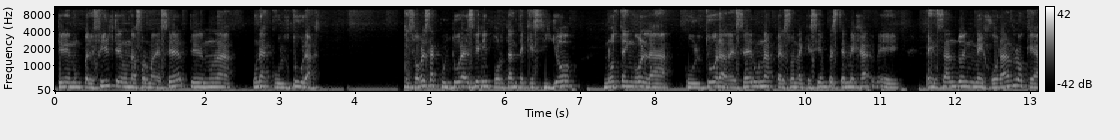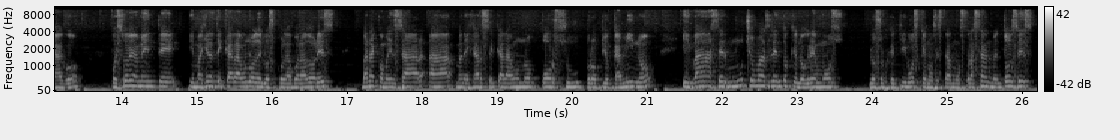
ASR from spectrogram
Tienen un perfil, tienen una forma de ser, tienen una, una cultura. Y sobre esa cultura es bien importante que si yo no tengo la cultura de ser una persona que siempre esté eh, pensando en mejorar lo que hago, pues obviamente, imagínate cada uno de los colaboradores van a comenzar a manejarse cada uno por su propio camino y va a ser mucho más lento que logremos los objetivos que nos estamos trazando. Entonces,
